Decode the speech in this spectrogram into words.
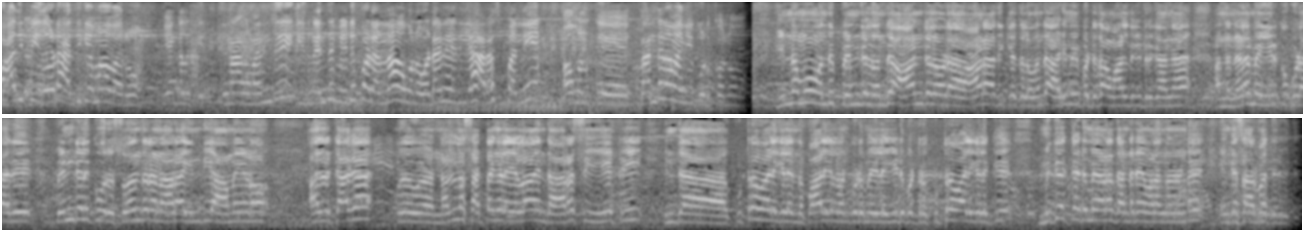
பாதிப்பு இதோட அதிகமாக வரும். எங்களுக்கு நாங்கள் வந்து இதுலேருந்து விடுபடணும்னா அவங்கள உடனடியாக அரெஸ்ட் பண்ணி அவங்களுக்கு தண்டனை வாங்கி கொடுக்கணும். இன்னமும் வந்து பெண்கள் வந்து ஆண்களோட ஆணாதிக்கத்தில் வந்து அடிமைப்பட்டு தான் வாழ்ந்துக்கிட்டு இருக்காங்க. அந்த நிலைமை இருக்கக்கூடாது. பெண்களுக்கு ஒரு சுதந்திர நாடாக இந்தியா அமையணும். அதற்காக நல்ல சட்டங்களை எல்லாம் இந்த அரசு இயற்றி இந்த குற்றவாளிகள் இந்த பாலியல் வன்கொடுமையில் ஈடுபட்ட குற்றவாளிகளுக்கு மிக கடுமையான தண்டனை வழங்கணும்னு எங்க சார்பாக தெரிவித்து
